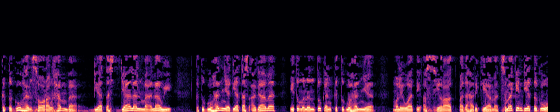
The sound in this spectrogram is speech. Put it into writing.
keteguhan seorang hamba di atas jalan maknawi, keteguhannya di atas agama itu menentukan keteguhannya melewati as-sirat pada hari kiamat. Semakin dia teguh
